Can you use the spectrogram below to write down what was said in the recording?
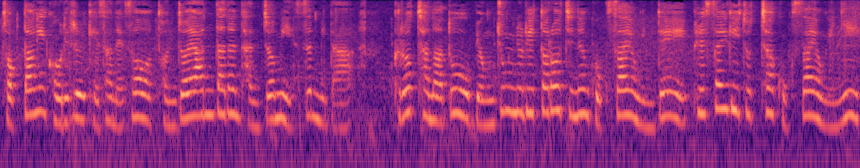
적당히 거리를 계산해서 던져야 한다는 단점이 있습니다. 그렇잖아도 명중률이 떨어지는 곡사형인데 필살기조차 곡사형이니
